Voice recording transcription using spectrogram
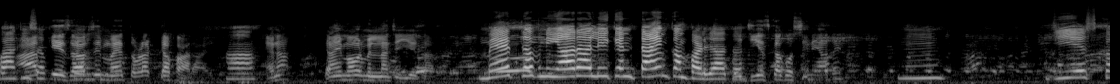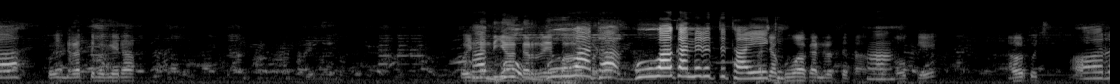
बाकी सब आपके हिसाब से मैथ थोड़ा टफ आ रहा है। हाँ। है ना? टाइम और मिलना चाहिए था। मैथ तब नहीं आ रहा लेकिन टाइम कम पड़ जाता। है जीएस का क्वेश्चन याद है? जी एस का। कोई नृत्य वगैरह? कोई हाँ, नदियाँ कर रहे गुआ था गुआ का नृत्य था एक। अच्छा गोवा का नृत्य था। हाँ। ओके। और कुछ? और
